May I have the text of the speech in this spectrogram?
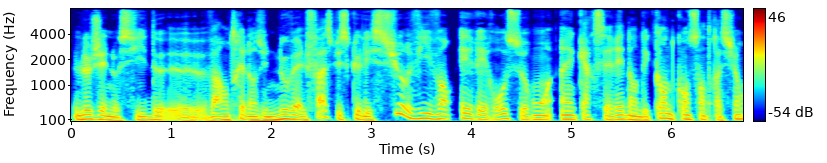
le génocide euh, va entrer dans une nouvelle phase puisque les survivants héros seront incarcérés dans des camps de concentration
